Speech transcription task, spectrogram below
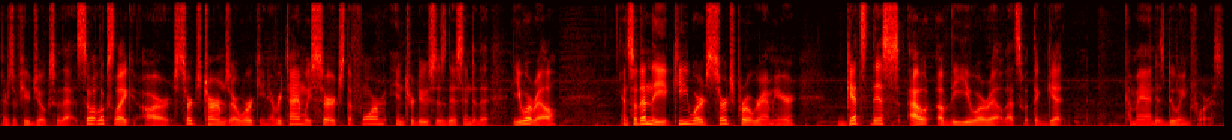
There's a few jokes with that. So it looks like our search terms are working. Every time we search, the form introduces this into the URL. And so then the keyword search program here gets this out of the URL. That's what the get command is doing for us.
